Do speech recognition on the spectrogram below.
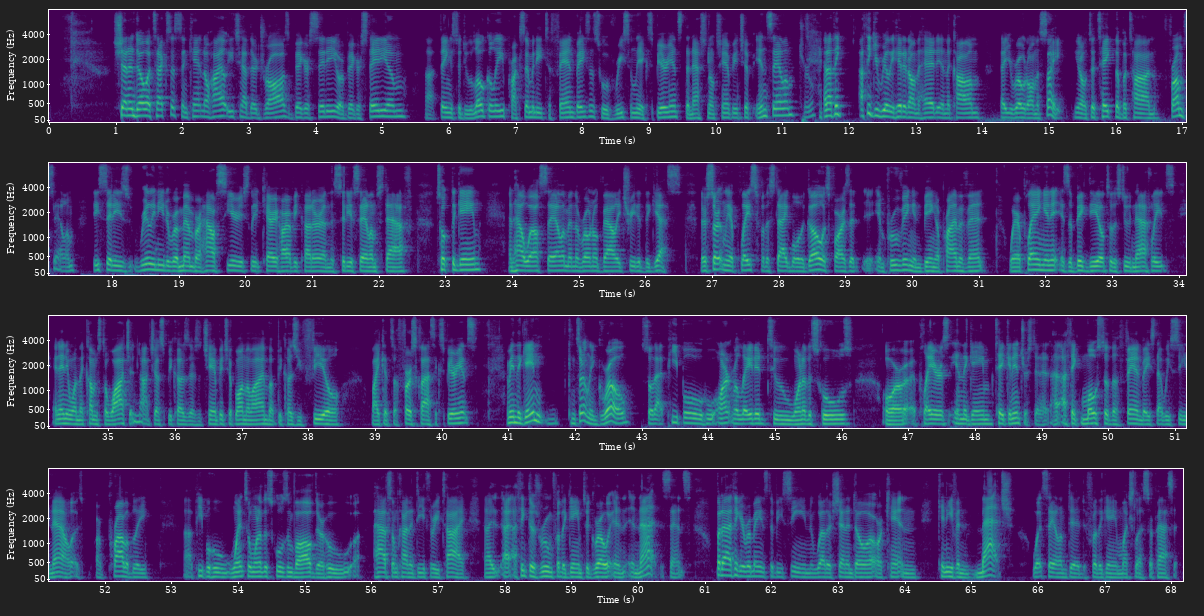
Shenandoah, Texas, and Canton, Ohio each have their draws: bigger city or bigger stadium, uh, things to do locally, proximity to fan bases who have recently experienced the national championship in Salem. True. And I think I think you really hit it on the head in the column that you wrote on the site. You know, to take the baton from Salem, these cities really need to remember how seriously Carey Harveycutter and the city of Salem staff took the game and how well Salem and the Roanoke Valley treated the guests. There's certainly a place for the Stagg Bowl to go as far as it improving and being a prime event where playing in it is a big deal to the student athletes and anyone that comes to watch it, not just because there's a championship on the line, but because you feel like it's a first class experience. I mean, the game can certainly grow so that people who aren't related to one of the schools or players in the game take an interest in it. I think most of the fan base that we see now is, are probably uh, people who went to one of the schools involved or who have some kind of D3 tie. And I, I think there's room for the game to grow in, in that sense. But I think it remains to be seen whether Shenandoah or Canton can even match what Salem did for the game, much less surpass it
